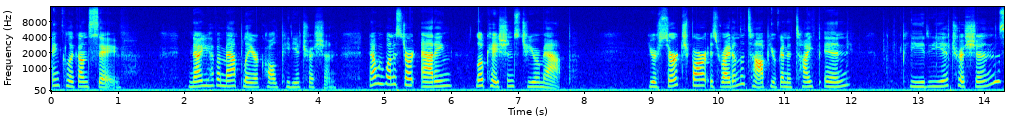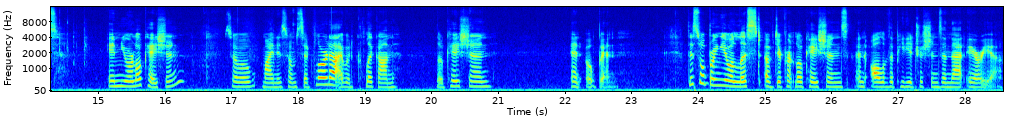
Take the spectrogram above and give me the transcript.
and click on save now you have a map layer called pediatrician now we want to start adding locations to your map your search bar is right on the top you're going to type in pediatricians in your location so mine is Homestead, Florida. I would click on location and open. This will bring you a list of different locations and all of the pediatricians in that area.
